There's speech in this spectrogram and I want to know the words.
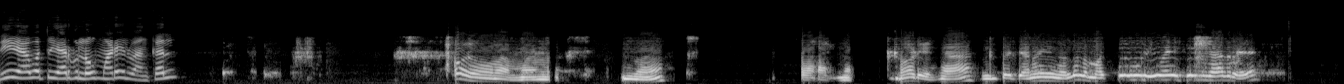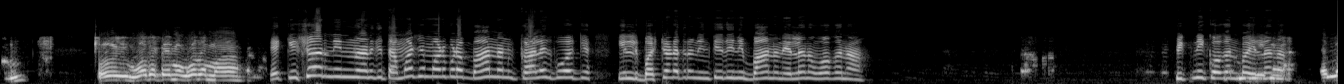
ನೀವು ಯಾವತ್ತು ಯಾರಿಗೂ ಲವ್ ಮಾಡೇ ಇಲ್ವಾ ಅಂಕಲ್? ಹ್ಮ್. ನೋಡಿ ಹಾ ಇಂಥ ಜನ ಏನಲ್ಲ ಮಕ್ಕಳುಗಳು ಈ ವಯಸ್ಸಿಗೆ ಹಿಂಗಾದ್ರೆ ಹ್ಮ್? ಓದೋ ಟೈಮ್ ಓದಮ್ಮ ಏ ಕಿಶೋರ್ ನೀನು ನನಗೆ ತಮಾಷೆ ಮಾಡ್ಬೇಡ ಬಾ ನನ್ ಕಾಲೇಜ್ ಹೋಗಿ ಇಲ್ಲಿ ಬಸ್ ಸ್ಟ್ಯಾಂಡ್ ಹತ್ರ ನಿಂತಿದ್ದೀನಿ ಬಾ ನಾನು ಎಲ್ಲಾನ ಹೋಗೋಣ. ಪಿಕ್ನಿಕ್ ಹೋಗೋಣ ಬಾ ಎಲ್ಲನ. ಅಲ್ಲ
